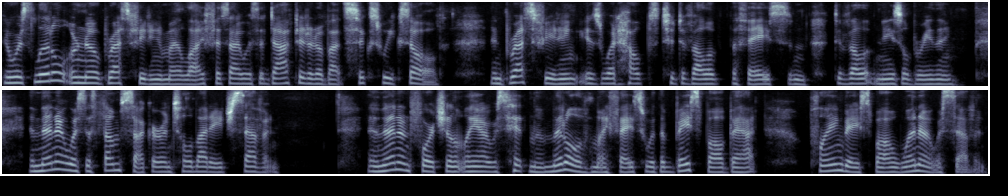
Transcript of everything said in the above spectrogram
There was little or no breastfeeding in my life as I was adopted at about six weeks old. And breastfeeding is what helps to develop the face and develop nasal breathing. And then I was a thumb sucker until about age seven. And then, unfortunately, I was hit in the middle of my face with a baseball bat playing baseball when I was seven.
